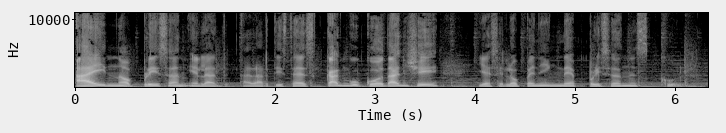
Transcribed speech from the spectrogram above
I No Prison y el, art- el artista es Kangu Kodanshi y es el opening de Prison School.「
